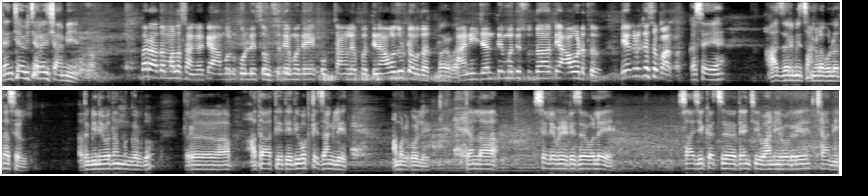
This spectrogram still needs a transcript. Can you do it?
त्यांच्या विचारांशी आम्ही आहे. बरं आता मला सांगा की अमोल कोल्हे संसदेमध्ये खूप चांगल्या पद्धतीने आवाज उठवतात बरोबर. आणि जनतेमध्ये सुद्धा ते आवडतं. याकडे कसं पाहतात कसं आहे आज जर मी चांगला बोलत असेल आता मी निवेदन पण करतो तर आप- आता ते ते ते वक्ते चांगले आहेत अमोल कोल्हे. त्यांना सेलिब्रिटीचं वलय साहजिकच त्यांची वाणी वगैरे छान आहे.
